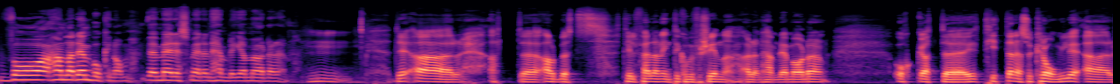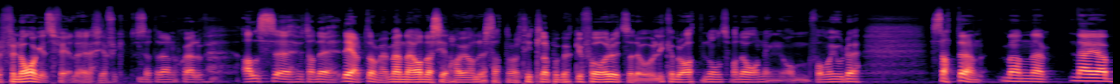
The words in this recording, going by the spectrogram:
Vad handlar den boken om? Vem är det som är den hemliga mördaren? Mm. Det är att eh, arbetstillfällen inte kommer försvinna, är den hemliga mördaren. Och att eh, titeln är så krånglig är förlagets fel. Eh, jag fick inte sätta den själv alls, eh, utan det, det hjälpte de mig. Men å andra sidan har jag aldrig satt några titlar på böcker förut, så det var lika bra att någon som hade aning om vad man gjorde satte den. Men eh, när jag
